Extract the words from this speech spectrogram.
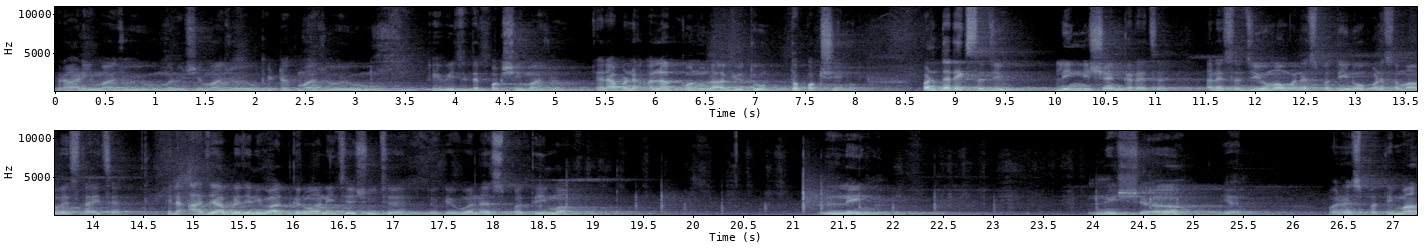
પ્રાણીમાં જોયું, મનુષ્યમાં જોયું, કીટકમાં જોયું, એવી જ રીતે પક્ષીમાં જોયું. જ્યારે આપણને અલગ કોનું લાગ્યું હતું, તો પક્ષીનું. પણ દરેક સજીવ લિંગ નિશ્ચયન કરે છે. અને સજીવોમાં વનસ્પતિનો પણ સમાવેશ થાય છે. એટલે આજે આપણે જેની વાત કરવાની છે, શું છે? તો કે વનસ્પતિમાં લિંગ નિશ્ચય વનસ્પતિમાં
